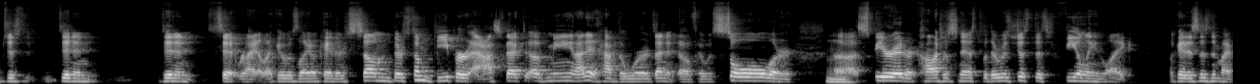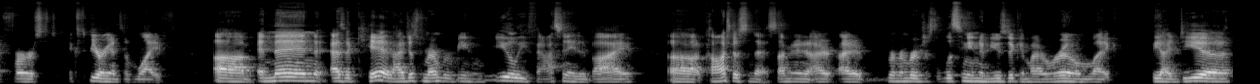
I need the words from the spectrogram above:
just didn't didn't sit right. Like it was like, okay, there's some there's some deeper aspect of me, and I didn't have the words. I didn't know if it was soul or mm. uh, spirit or consciousness, but there was just this feeling like, okay, this isn't my first experience of life. Um, and then as a kid, I just remember being really fascinated by uh, consciousness. I mean, I, I remember just listening to music in my room, like the idea,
